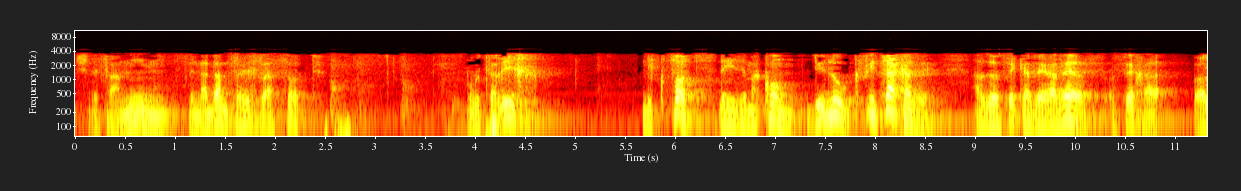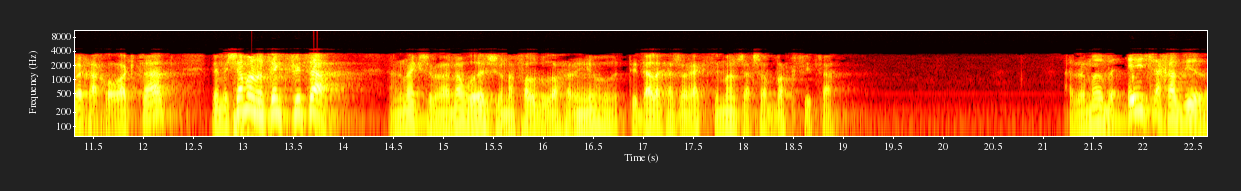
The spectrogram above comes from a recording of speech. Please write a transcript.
שלפעמים בן אדם צריך לעשות, הוא צריך לקפוץ לאיזה מקום, דילוג, קפיצה כזה. אז הוא עושה כזה רוורס, עושה, הולך אחורה קצת, ומשם הוא נותן קפיצה. אני אומר, כשבן אדם רואה שהוא נפל ברוחניות, תדע לך שרק סימן שעכשיו בא קפיצה. אז אומר, באיש החזיר,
